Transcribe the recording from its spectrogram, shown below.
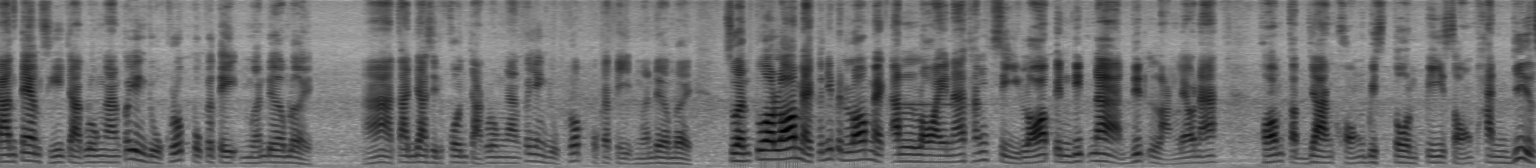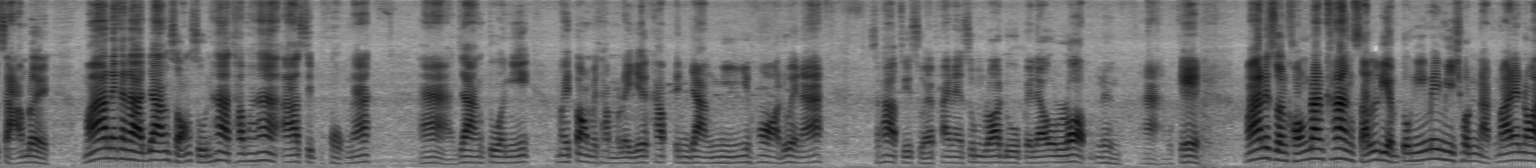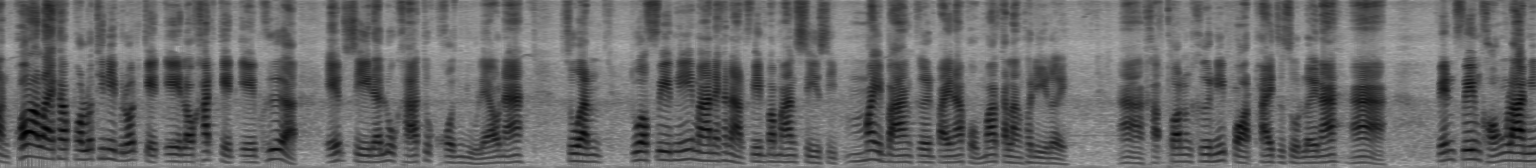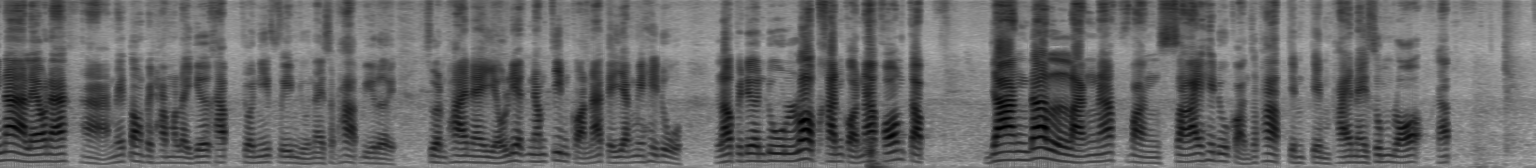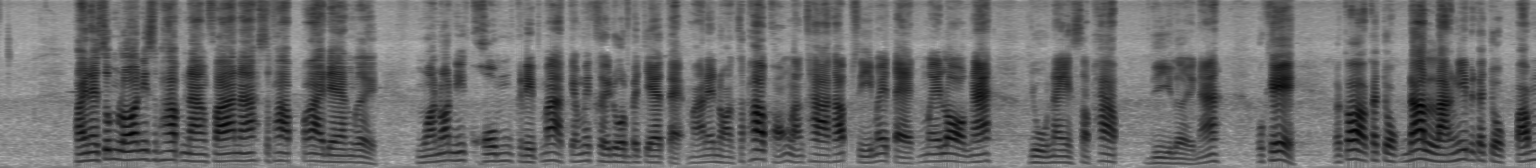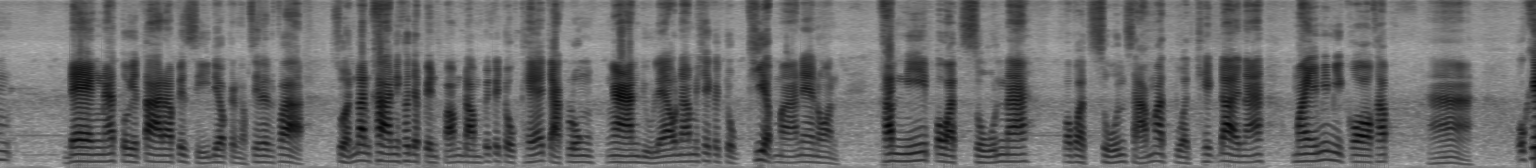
การแต้มสีจากโรงงานก็ยังอยู่ครบปกติเหมือนเดิมเลยอ่าการยาซิลิโคนจากโรงงานก็ยังอยู่ครบปกติเหมือนเดิมเลย ส่วนตัวล้อแม็กตัวนี้เป็นล้อแม็กอัลลอยนะ ทั้ง 4 ล้อเป็นดิสหน้าดิสหลังแล้วนะ พร้อมกับยางของบิสโตนปี 2023 เลย มาในขนาดยาง 205ทับ5 R16 นะอ่ายางตัวนี้ ไม่ต้องไปทำอะไรเยอะครับ เป็นยางมียี่ห้อด้วยนะ สภาพสีสวยภายในซุ้มล้อดูไปแล้วรอบหนึ่งอ่าโอเค มาในส่วนของด้านข้างสันเหลี่ยมตรงนี้ไม่มีชนหนักมาแน่นอน เพราะอะไรครับเพราะรถที่นี่เป็นรถเกรด A เราคัดเกรด A เพื่อ FC และลูกค้าทุกคนอยู่แล้วนะ ส่วนตัวฟิล์มนี้มาในขนาดฟิล์มประมาณ 40 ไม่บางเกินไปนะ ผมว่ากำลังพอดีเลยอ่าขับตอนกลางคืนนี้ปลอดภัยสุดๆเลยนะอ่าเป็นฟิล์มของลามิน่าแล้วนะอ่าไม่ต้องไปทำอะไรเยอะครับ ตัวนี้ฟิล์มอยู่ในสภาพดีเลย ส่วนภายในเดี๋ยวเรียกน้ำจิ้มก่อนนะ แต่ยังไม่ให้ดู เราไปเดินดูรอบคันก่อนนะ พร้อมกับยางด้านหลังนะ ฝั่งซ้ายให้ดูก่อนสภาพเต็มๆภายในซุ้มล้อครับ ภายในซุ้มล้อนี่สภาพนางฟ้านะ สภาพป้ายแดงเลย หัวน็อตนี้คมกริบมากยังไม่เคยโดนประแจแตะมาแน่นอน สภาพของหลังคาครับ สีไม่แตกไม่ลอกนะ อยู่ในสภาพดีเลยนะ โอเค แล้วก็กระจกด้านหลังนี่เป็นกระจกปั๊มแดงนะโตโยต้านะเป็นสีเดียวกันกับเซเลนฟ้า ส่วนด้านข้างนี่เขาจะเป็นปั๊มดำเป็นกระจกแท้จากโรงงานอยู่แล้วนะ ไม่ใช่กระจกเทียบมาแน่นอน คันนี้ประวัติศูนย์นะ ประวัติศูนย์สามารถตรวจเช็คได้นะ ไม่ไม่มีกอครับอ่าโอเค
